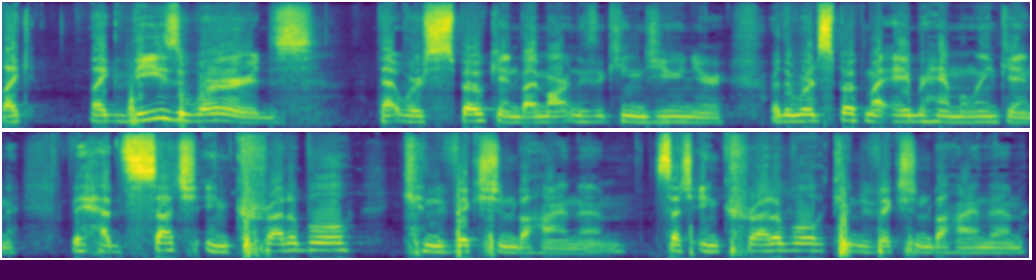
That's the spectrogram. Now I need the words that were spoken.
Like, like these words that were spoken by Martin Luther King Jr. or the words spoken by Abraham Lincoln, they had such incredible conviction behind them. Such incredible conviction behind them.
